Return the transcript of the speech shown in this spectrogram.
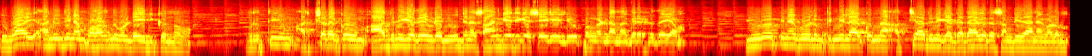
ദുബായ് അനുദിനം വളർന്നുകൊണ്ടേയിരിക്കുന്നു. വൃത്തിയും അച്ചടക്കവും ആധുനികതയുടെ നൂതന സാങ്കേതിക ശൈലിയിൽ രൂപം കൊണ്ട നഗരഹൃദയം. യൂറോപ്പിനെ പോലും പിന്നിലാക്കുന്ന അത്യാധുനിക ഗതാഗത സംവിധാനങ്ങളും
